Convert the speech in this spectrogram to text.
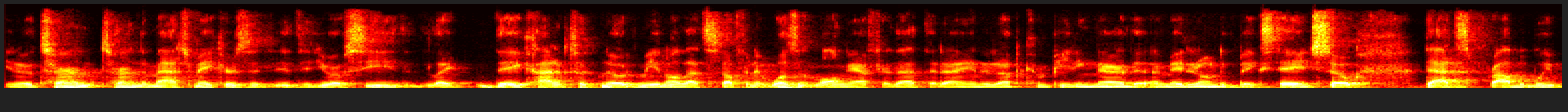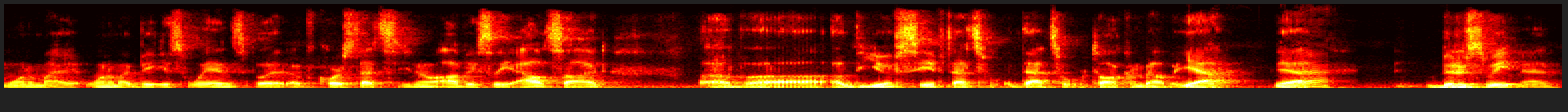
you know, turn turn the matchmakers at, at, the UFC like they kind of took note of me and all that stuff. And it wasn't long after that that I ended up competing there that I made it onto the big stage. So that's probably one of my one of my biggest wins. But of course, that's you know obviously outside of uh, of the UFC if that's that's what we're talking about. But yeah, yeah, yeah. bittersweet, man.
